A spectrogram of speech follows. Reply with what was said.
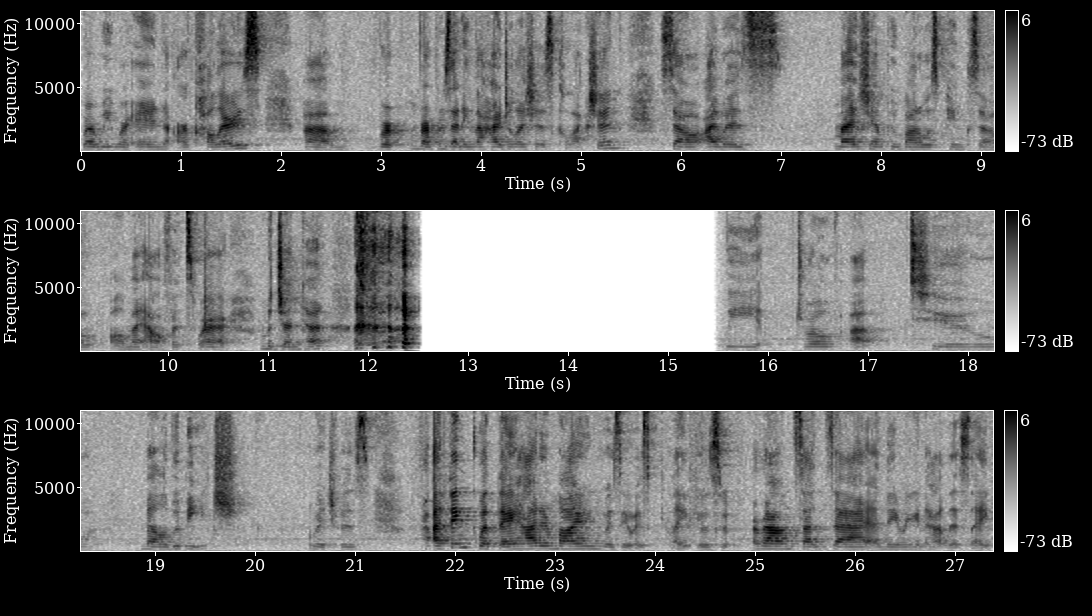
where we were in our colors. Um, re representing the Hydralicious collection. So I was, my shampoo bottle was pink, so all my outfits were magenta. We drove up to Malibu Beach, which was, I think what they had in mind was it was like, it was around sunset and they were going to have this like,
